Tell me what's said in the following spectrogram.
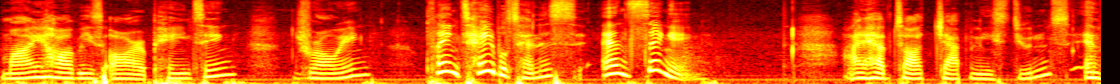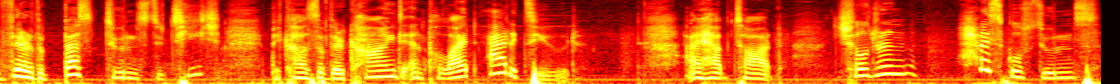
My hobbies are painting, drawing, playing table tennis, and singing. I have taught Japanese students, and they're the best students to teach because of their kind and polite attitude. I have taught children, high school students,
